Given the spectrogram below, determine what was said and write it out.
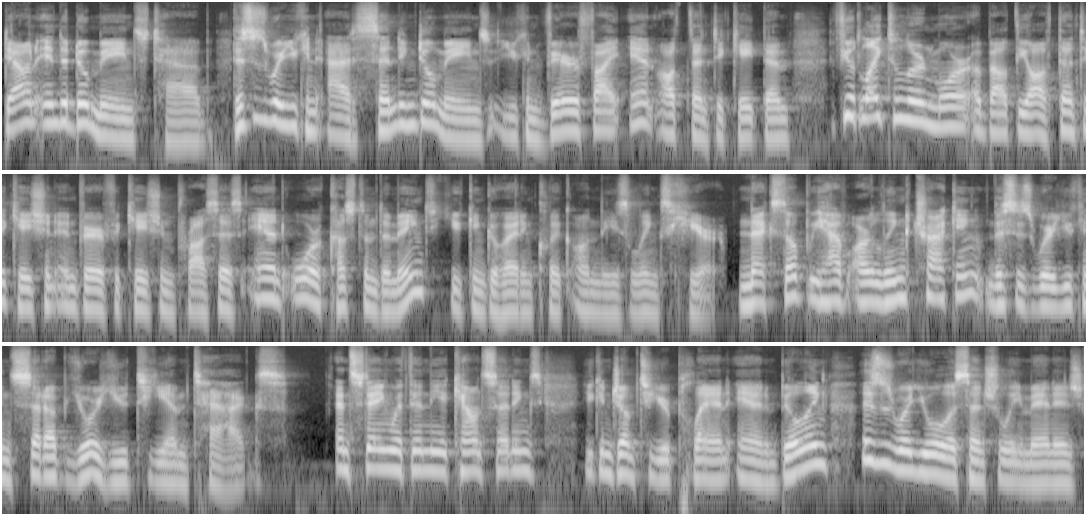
Down in the Domains tab, this is where you can add sending domains, you can verify and authenticate them. If you'd like to learn more about the authentication and verification process and or custom domains, you can go ahead and click on these links here. Next up, we have our link tracking. This is where you can set up your UTM tags. And staying within the account settings, you can jump to your plan and billing. This is where you will essentially manage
